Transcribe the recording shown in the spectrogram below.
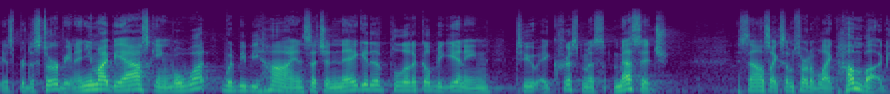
it's disturbing. And you might be asking, well, what would be behind such a negative political beginning to a Christmas message? It sounds like some sort of like humbug.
